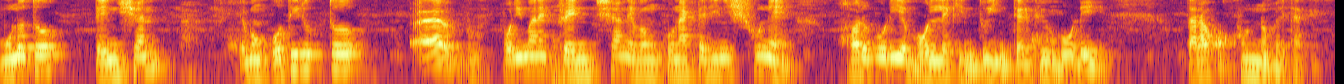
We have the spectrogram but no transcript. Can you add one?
মূলত টেনশন এবং অতিরিক্ত পরিমাণে টেনশন এবং কোনো একটা জিনিস শুনে হড়বড়িয়ে বললে কিন্তু ইন্টারভিউ বোর্ডে তারা অক্ষুণ্ণ হয়ে থাকে।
